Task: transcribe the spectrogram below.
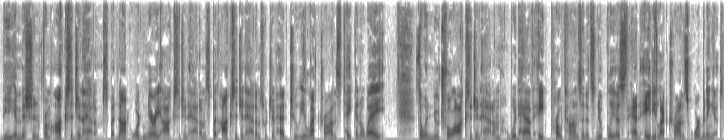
the emission from oxygen atoms, but not ordinary oxygen atoms, but oxygen atoms which have had two electrons taken away. So a neutral oxygen atom would have eight protons in its nucleus and eight electrons orbiting it.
